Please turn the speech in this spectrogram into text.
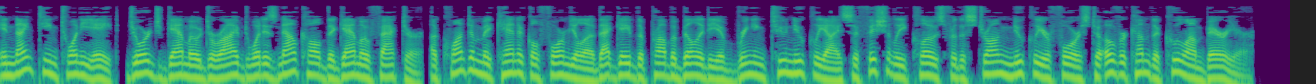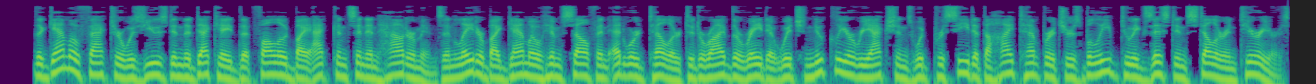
In 1928, George Gamow derived what is now called the Gamow factor, a quantum mechanical formula that gave the probability of bringing two nuclei sufficiently close for the strong nuclear force to overcome the Coulomb barrier. The Gamow factor was used in the decade that followed by Atkinson and Houtermans and later by Gamow himself and Edward Teller to derive the rate at which nuclear reactions would proceed at the high temperatures believed to exist in stellar interiors.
